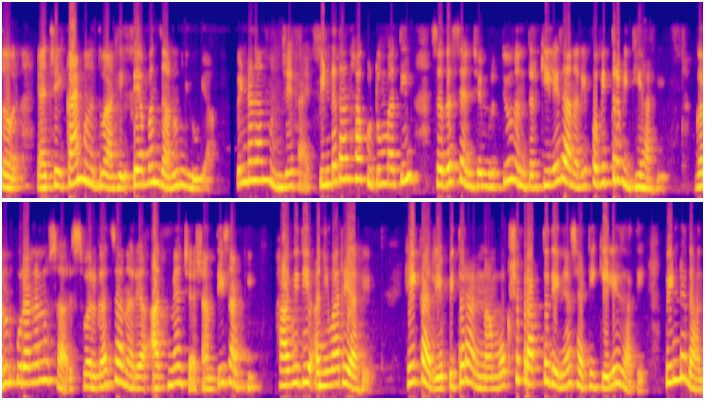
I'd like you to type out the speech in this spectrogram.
तर याचे काय महत्त्व आहे ते आपण जाणून घेऊया. पिंडदान म्हणजे काय? पिंडदान हा कुटुंबातील सदस्यांचे मृत्यूनंतर केले जाणारे पवित्र विधी आहे. गरुड पुराणानुसार स्वर्गात जाणाऱ्या आत्म्याच्या शांतीसाठी हा विधी अनिवार्य आहे. हे कार्य पितरांना मोक्ष प्राप्त देण्यासाठी केले जाते. पिंडदान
